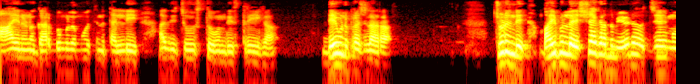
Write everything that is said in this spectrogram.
ఆయనను గర్భములో మోసిన తల్లి అది చూస్తూ ఉంది స్త్రీగా. దేవుని ప్రజలారా చూడండి బైబిల్లో యశ్యా గ్రంథం ఏడో అధ్యాయము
